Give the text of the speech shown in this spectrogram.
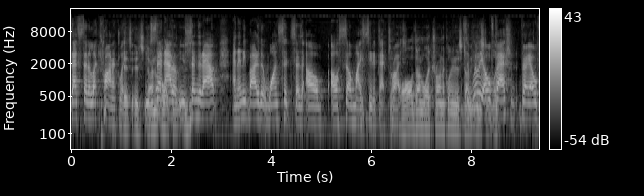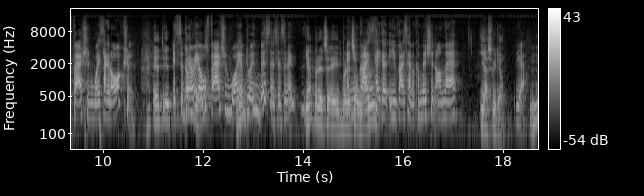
that's done electronically. It's, it's you done send out, You mm-hmm. send it out, and anybody that wants it says, I'll, I'll sell my seat at that it's price. all done electronically and it's, it's done a really old-fashioned, very old-fashioned way. It's like an auction. It, it it's a very old-fashioned way mm-hmm. of doing business, isn't it? Yeah, but it's a but and it's you a guys take a, you guys have a commission on that. Yes, we do. Yeah, mm-hmm.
